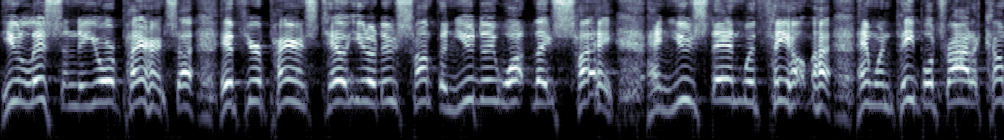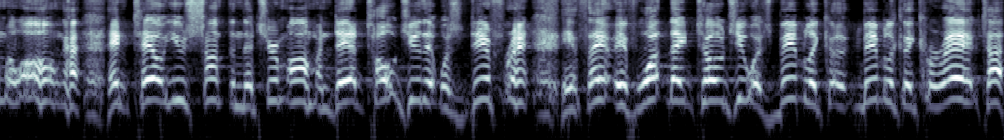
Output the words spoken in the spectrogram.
you listen to your parents. Uh, if your parents tell you to do something, you do what they say and you stand with them. Uh, and when people try to come along uh, and tell you something that your mom and dad told you that was different, if, they, if what they told you was biblically, biblically correct, uh,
